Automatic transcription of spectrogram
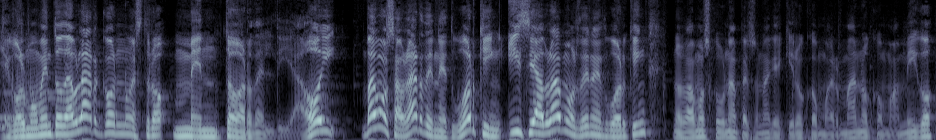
Llegó el momento de hablar con nuestro mentor del día. Hoy Vamos a hablar de networking y si hablamos de networking nos vamos con una persona que quiero como hermano, como amigo,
